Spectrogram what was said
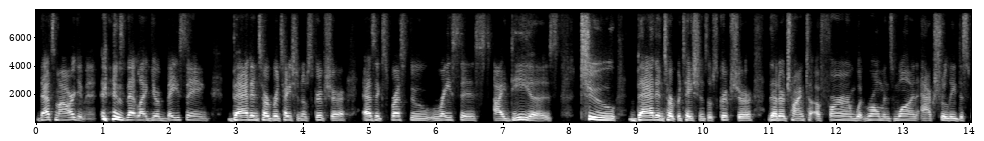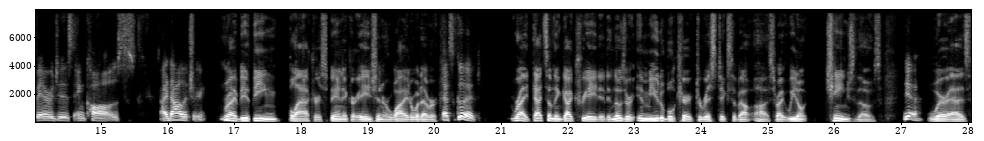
that's my argument is that like you're basing bad interpretation of scripture as expressed through racist ideas to bad interpretations of scripture that are trying to affirm what Romans 1 actually disparages and calls idolatry. Right. Because being black or Hispanic or Asian or white or whatever. That's good. Right. That's something God created. And those are immutable characteristics about us, right? We don't change those. Yeah. Whereas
